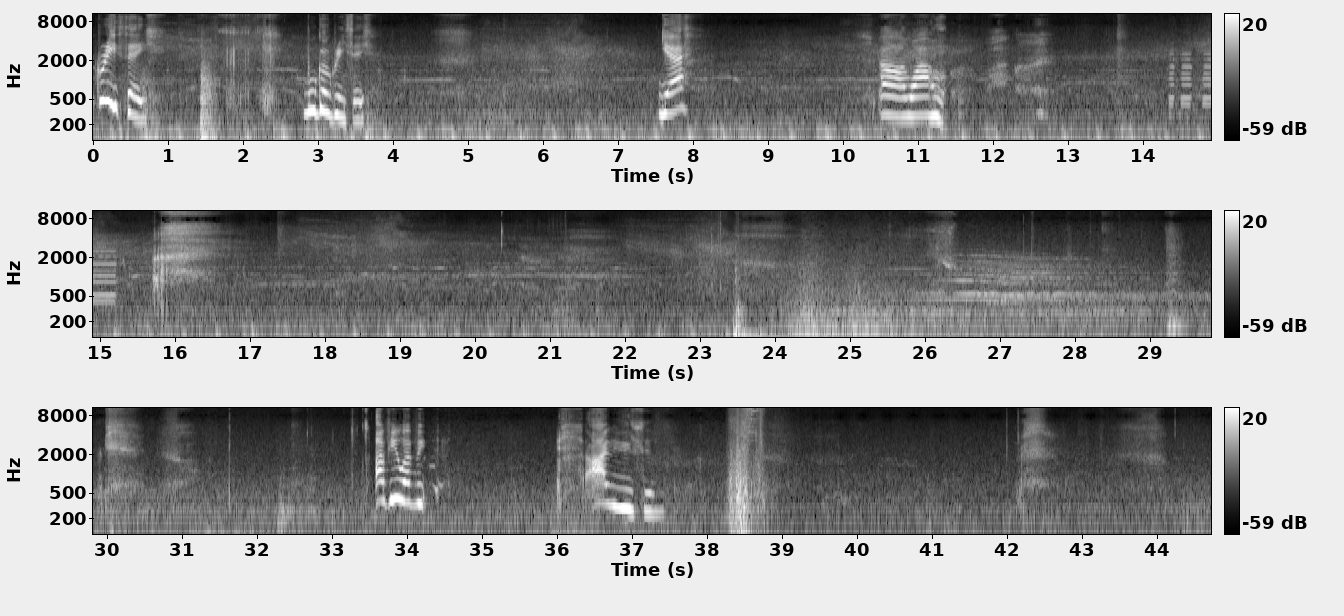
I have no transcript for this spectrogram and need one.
Greasy. We'll go greasy. Yeah? Oh, wow. Have you ever... I've used him.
